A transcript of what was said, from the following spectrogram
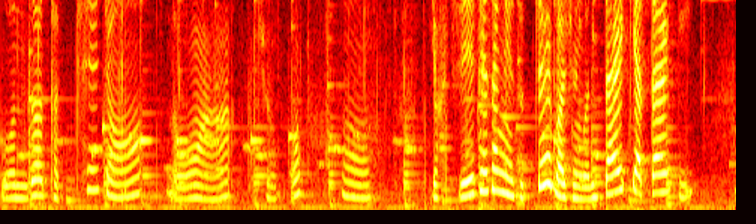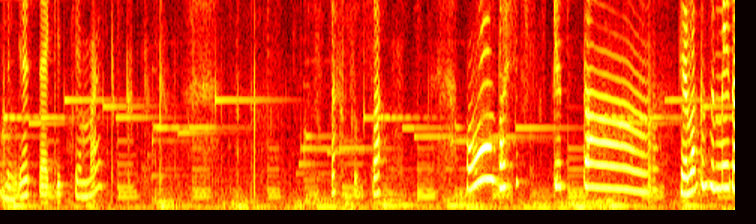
먼저 다 채져. 넣어주고 어. 역시 세상에서 제일 맛있는 건 딸기야 딸기 먼저 딸기잼을 쓱싹쓱싹 오 맛있겠다 잘 먹겠습니다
